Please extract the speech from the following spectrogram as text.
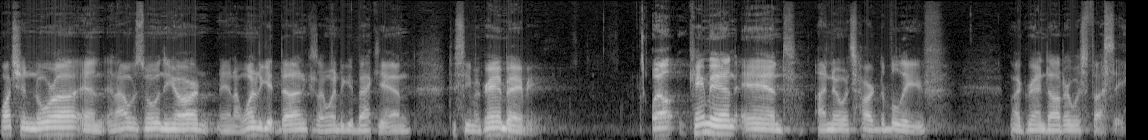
watching Nora, and, and I was mowing the yard, and I wanted to get done because I wanted to get back in to see my grandbaby. Well, came in, and I know it's hard to believe. My granddaughter was fussy.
